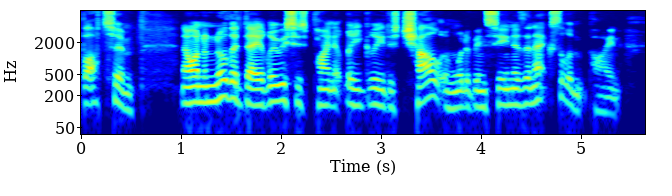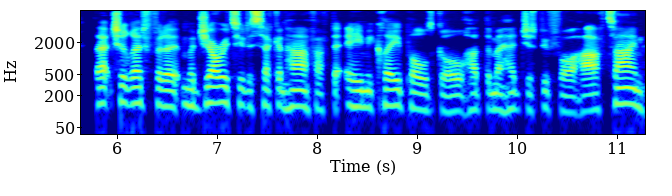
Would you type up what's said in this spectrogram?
bottom. Now, on another day, Lewes's point at league leaders Charlton would have been seen as an excellent point. They actually led for the majority of the second half after Amy Claypole's goal had them ahead just before half time.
